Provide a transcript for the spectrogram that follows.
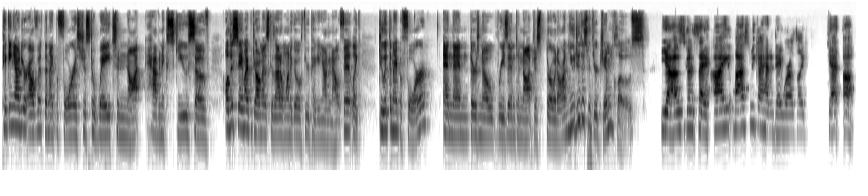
picking out your outfit the night before is just a way to not have an excuse of I'll just stay in my pajamas because I don't want to go through picking out an outfit. Like do it the night before and then there's no reason to not just throw it on. You do this with your gym clothes. Yeah, I was going to say I last week I had a day where I was like get up.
